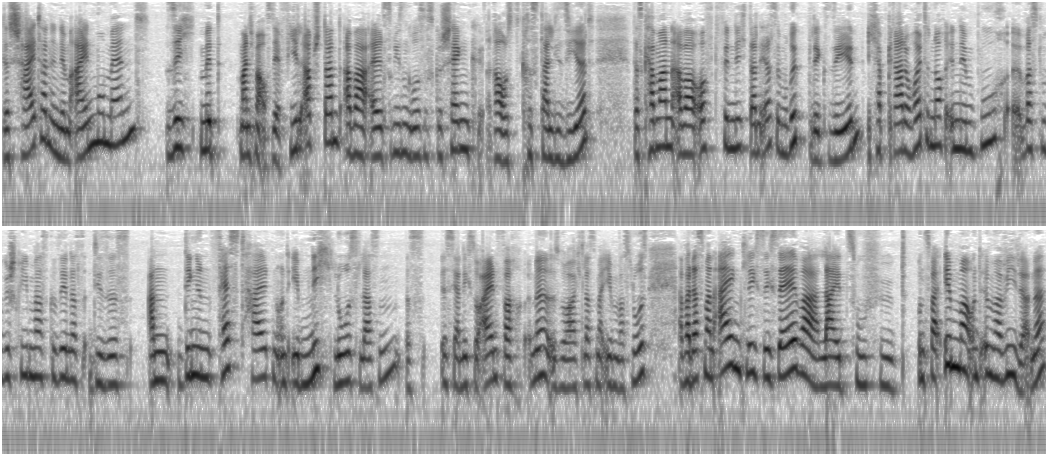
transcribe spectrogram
das Scheitern in dem einen Moment sich mit manchmal auch sehr viel Abstand, aber als riesengroßes Geschenk rauskristallisiert. Das kann man aber oft, finde ich, dann erst im Rückblick sehen. Ich habe gerade heute noch in dem Buch, äh, was du geschrieben hast, gesehen, dass dieses an Dingen festhalten und eben nicht loslassen, das ist ja nicht so einfach, ne, so ich lass mal eben was los, aber dass man eigentlich sich selber Leid zufügt und zwar immer und immer wieder, ne?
